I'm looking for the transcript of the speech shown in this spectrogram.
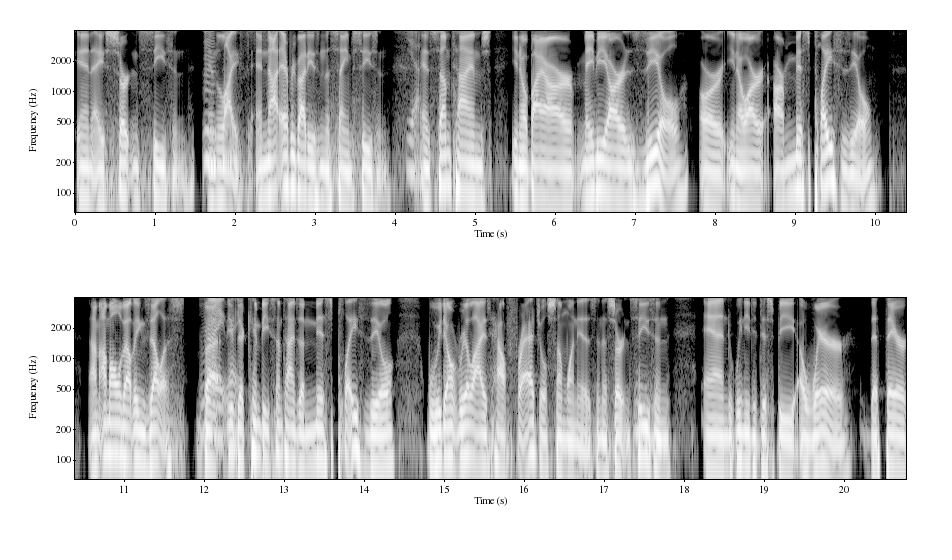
in a certain season in life, and not everybody is in the same season. Mm-hmm. Yeah. And sometimes, you know, by our maybe our zeal or you know our our misplaced zeal. I'm, I'm all about being zealous, but Right, right. there can be sometimes a misplaced zeal where we don't realize how fragile someone is in a certain Mm-hmm. season, and we need to just be aware that they're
